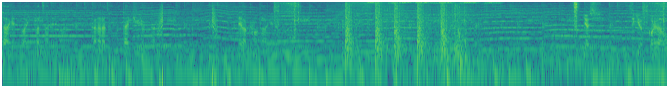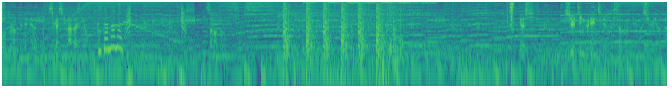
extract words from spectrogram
ターゲットは一発当てれば必ず無耐久力がある。ではこのターゲットよし。次はこれはオートロックで狙った。しかしマガジンを。頭まで。その通り。よし。シューティングレンジでの基礎訓練は終了だ。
